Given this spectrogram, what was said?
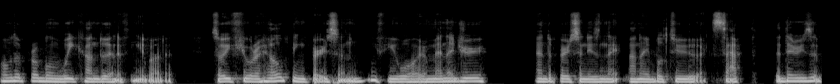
of the problem, we can't do anything about it. So if you're a helping person, if you are a manager, and the person is unable to accept that there is a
